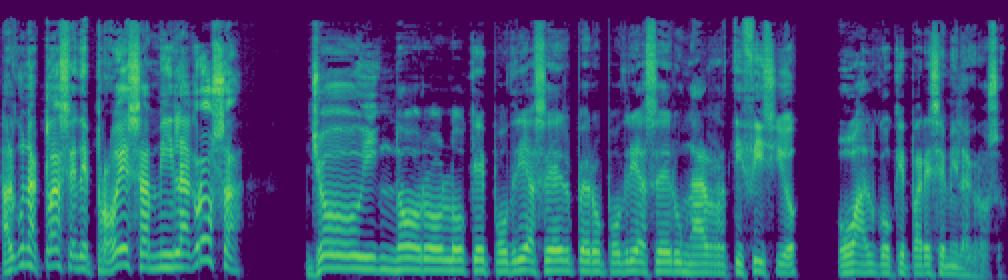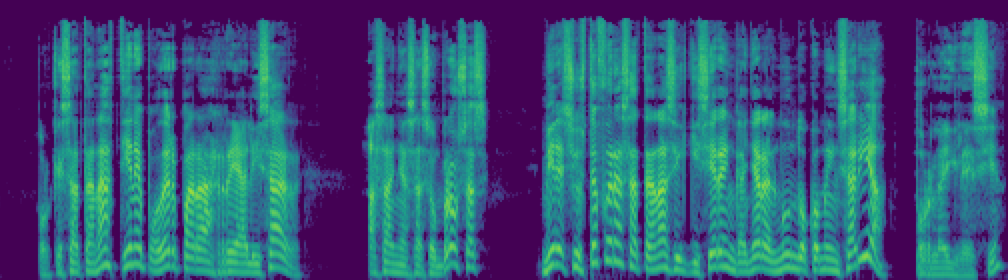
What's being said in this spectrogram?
alguna clase de proeza milagrosa. Yo ignoro lo que podría ser, pero podría ser un artificio o algo que parece milagroso. Porque Satanás tiene poder para realizar hazañas asombrosas. Mire, si usted fuera Satanás y quisiera engañar al mundo, comenzaría por la iglesia.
